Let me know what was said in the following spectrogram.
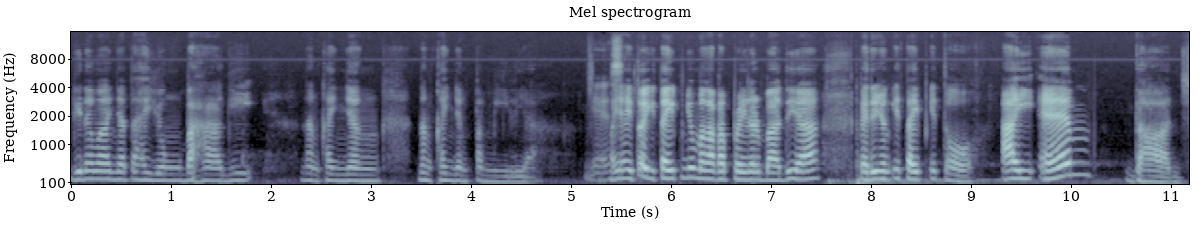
ginawa niya tayong bahagi ng kanyang ng kanyang pamilya. Yes. Kaya ito, i-type nyo mga ka-prayer body ha. Pwede yung i-type ito. I am God's.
